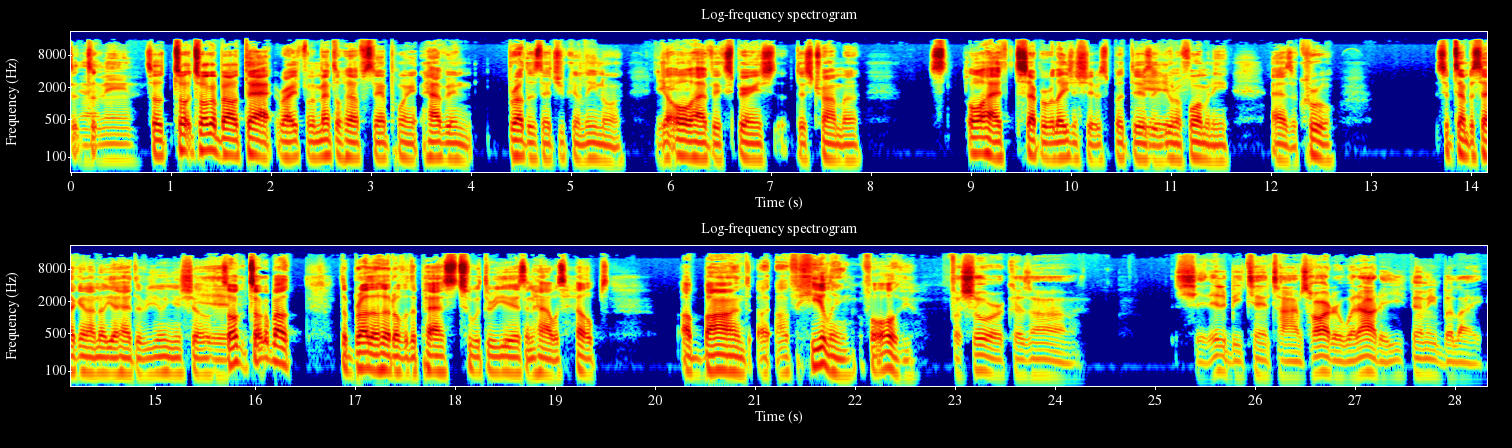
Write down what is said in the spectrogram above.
To- You know to- what I mean? So talk, talk about that, right? From a mental health standpoint, having brothers that you can lean on. You Yeah. all have experienced this trauma, all had separate relationships, but there's a uniformity as a crew. September 2nd, I know you had the reunion show. Yeah. Talk, talk about the brotherhood over the past two or three years and how it's helped a bond of healing for all of you. For sure, cause um shit, it'd be ten times harder without it. You feel me? But like,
